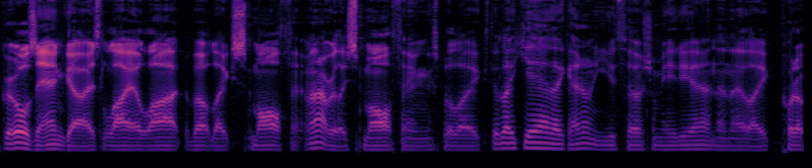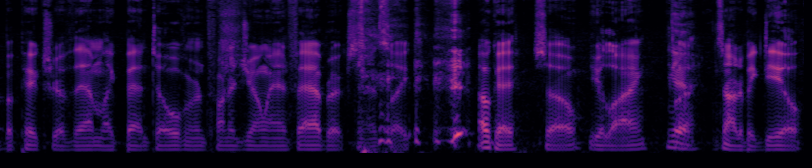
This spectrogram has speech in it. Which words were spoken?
girls and guys lie a lot about like small things. Not really small things, but like they're like, yeah, like I don't use social media, and then they like put up a picture of them like bent over in front of Jo-Ann Fabrics, and it's like, okay, so you're lying. Yeah. it's not a big deal.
